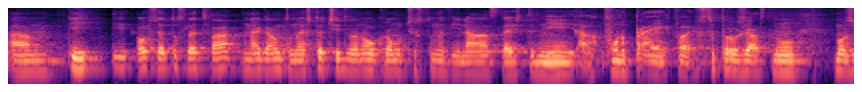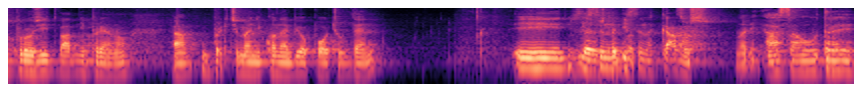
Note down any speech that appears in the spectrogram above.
Ам, и, и общо ето след това най-главното нещо е, че идва едно огромно чувство на вина следващите дни. А, какво направих? Това е супер ужасно. Може да продължи два дни, примерно. Въпреки, че мен никога не е било повече от ден. И, и, се, и се наказваш. Нали? Аз съм утре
